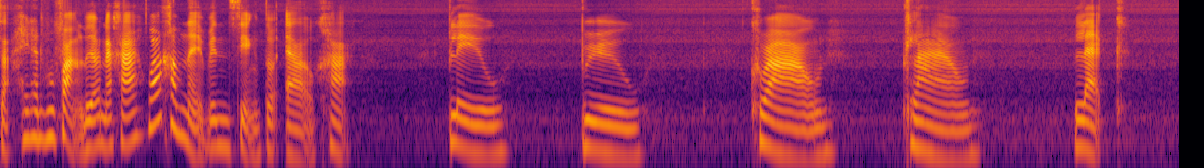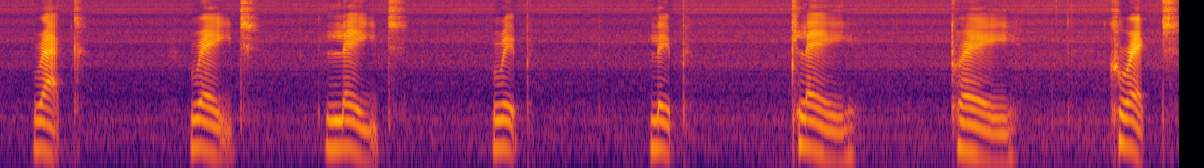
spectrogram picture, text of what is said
จะให้ท่านผู้ฟังเลือกนะคะ ว่าคำไหนเป็นเสียงตัว L ค่ะ blue brew crown clown lack rack rate late rip lip play pray correct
